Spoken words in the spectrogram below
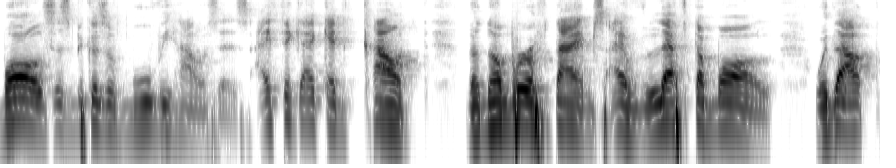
malls is because of movie houses. I think I can count the number of times I've left a mall without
